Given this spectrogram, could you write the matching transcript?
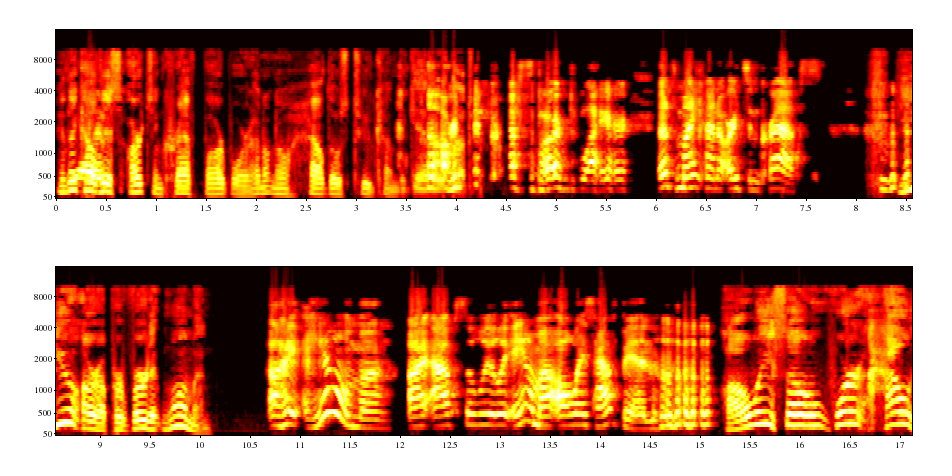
And they Yeah. call this arts and craft barbed wire. I don't know how those two come together. Arts and crafts barbed wire. That's my kind of arts and crafts. you are a perverted woman. I am. I absolutely am. I always have been. Always so. Where? How?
